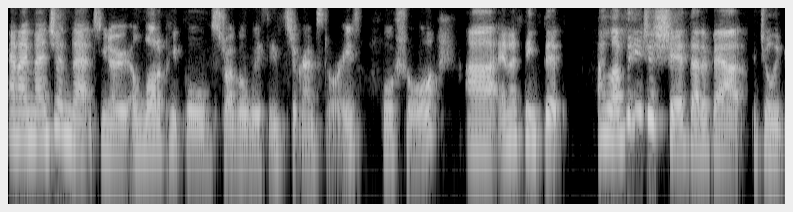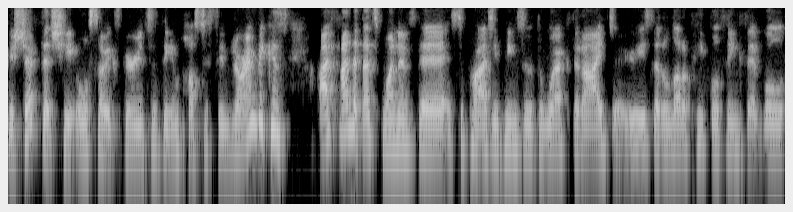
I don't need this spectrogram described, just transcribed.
And I imagine that, you know, a lot of people struggle with Instagram stories for sure. Uh, and I think that I love that you just shared that about Julie Bishop, that she also experiences the imposter syndrome, because I find that that's one of the surprising things with the work that I do is that a lot of people think that, well,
